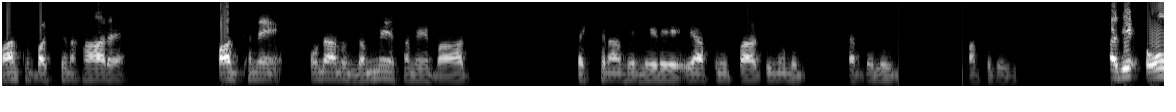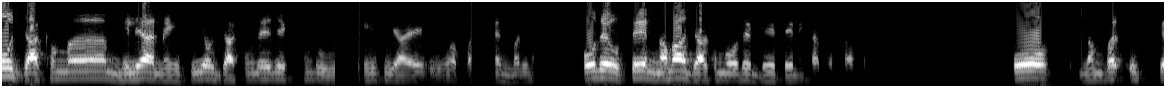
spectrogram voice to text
ਪੰਥ ਬਖਸ਼ਣਹਾਰ ਹੈ। ਪੰਥ ਨੇ ਉਹਨਾਂ ਨੂੰ ਲੰਮੇ ਸਮੇਂ ਬਾਅਦ ਸੈਕਸ਼ਨਾਂ ਦੇ ਨੇੜੇ ਜਾਂ ਆਪਣੀ ਪਾਰਟੀ ਨੂੰ ਮਜ਼ਬੂਤ ਕਰਨ ਲਈ ਪੰਥ ਦੇ ਵਿੱਚ। ਅਜੇ ਉਹ ਜ਼ਖਮ ਮਿਲਿਆ ਨਹੀਂ ਸੀ, ਉਹ ਜ਼ਖਮ ਦੇ ਜੇ ਖੰਡੂਰ ਨਹੀਂ ਸੀ ਆਏ ਜਿਹਨੂੰ ਆਪਾਂ ਮਰੀ ਉਹਦੇ ਉੱਤੇ ਨਵਾਂ ਜ਼ਖਮ ਉਹਦੇ ਬੇਟੇ ਨੇ ਕਰ ਦਿੱਤਾ। ਉਹ ਨੰਬਰ 1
